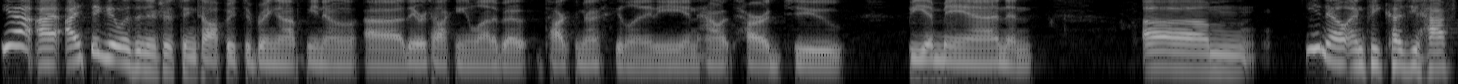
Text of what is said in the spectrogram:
yeah, I, I think it was an interesting topic to bring up. You know, uh, they were talking a lot about toxic masculinity and how it's hard to be a man, and um, you know, and because you have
